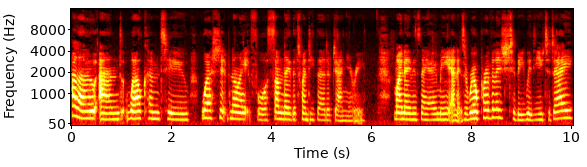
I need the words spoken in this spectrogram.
Hello and welcome to worship night for Sunday, the 23rd of January. My name is Naomi, and it's a real privilege to be with you today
